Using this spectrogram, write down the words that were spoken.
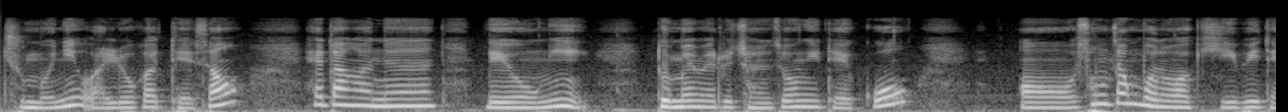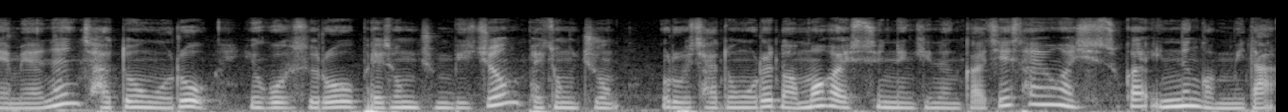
주문이 완료가 돼서 해당하는 내용이 도매매로 전송이 되고 어, 송장 번호가 기입이 되면은 자동으로 이곳으로 배송 준비 중, 배송 중으로 자동으로 넘어갈 수 있는 기능까지 사용하실 수가 있는 겁니다.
